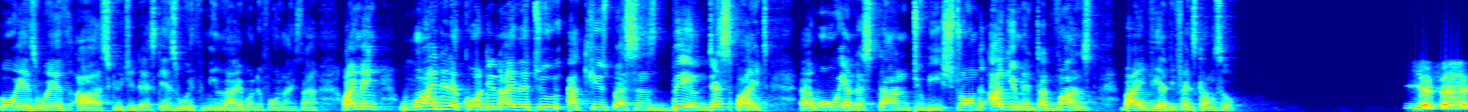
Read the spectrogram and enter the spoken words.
who is with our security desk, is with me live on the phone lines now. Ohiming, why did the court deny the two accused persons bail despite uh, what we understand to be strong argument advanced by their defense counsel? Yes, uh,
